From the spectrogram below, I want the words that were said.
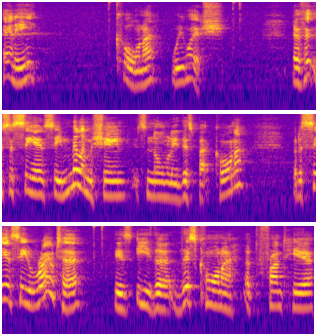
any corner we wish. Now if it's a CNC milling machine, it's normally this back corner, but a CNC router is either this corner at the front here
